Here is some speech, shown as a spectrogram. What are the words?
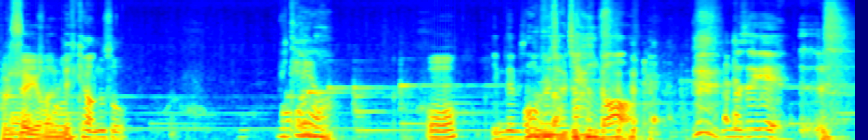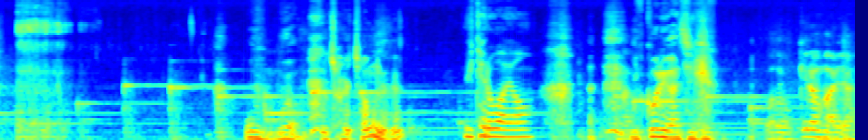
벌써 저걸 위험한데? 어떻게 안 웃어? 밑에요. 어? 입냄새. 어, 그래 잘 찾는다. 좀 더 세게. 오, 뭐야? 오, 잘 참네. 위태로워요. 입꼬리가 지금. 와서 웃기란 말이야.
